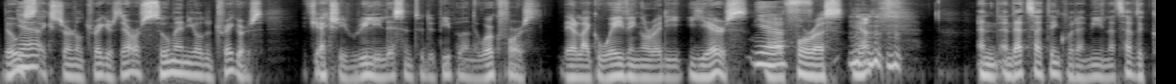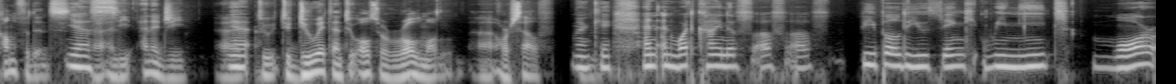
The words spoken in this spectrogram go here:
those yeah. external triggers there are so many other triggers if you actually really listen to the people in the workforce they're like waving already years uh, yes. uh, for us. Yeah. and and that's I think what I mean. Let's have the confidence uh, yes. uh, and the energy uh, yeah. to to do it and to also role model uh, ourselves. Okay. And and what kind of, of of people do you think we need more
